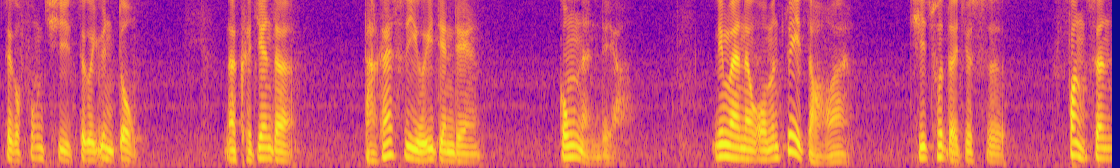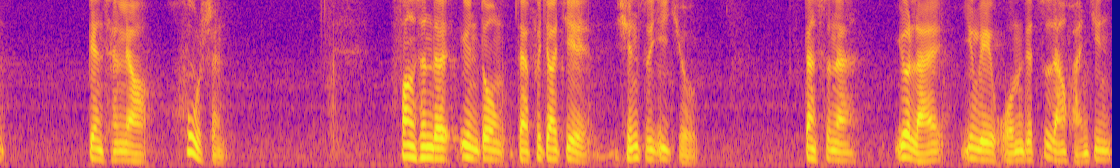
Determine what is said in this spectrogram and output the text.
这个风气、这个运动。那可见的，大概是有一点点功能的呀。另外呢，我们最早啊提出的就是放生，变成了护生。放生的运动在佛教界行之已久，但是呢，越来因为我们的自然环境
